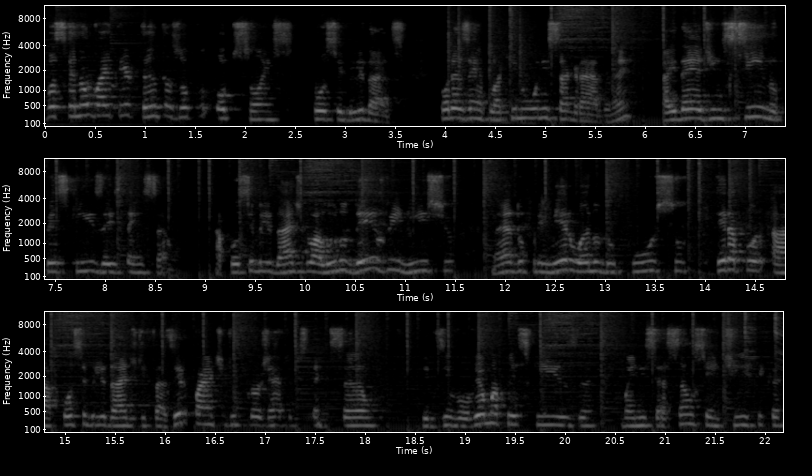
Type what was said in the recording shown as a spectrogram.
você não vai ter tantas op opções, possibilidades. Por exemplo, aqui no Unisagrado, né? A ideia de ensino, pesquisa e extensão. A possibilidade do aluno, desde o início, né, do primeiro ano do curso, ter a, a possibilidade de fazer parte de um projeto de extensão, de desenvolver uma pesquisa, uma iniciação científica,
